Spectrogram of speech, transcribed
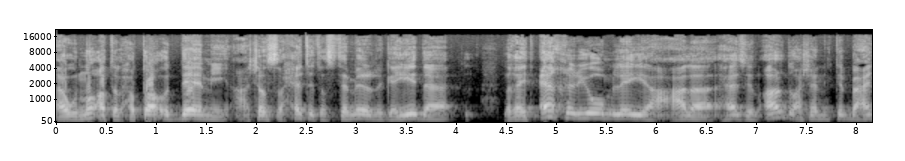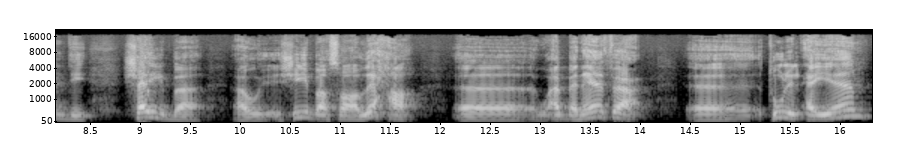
أو النقط اللي أحطها قدامي عشان صحتي تستمر جيدة لغاية آخر يوم ليا على هذه الأرض وعشان تبقى عندي شيبة أو شيبة صالحة آه، وأبقى نافع آه، طول الأيام.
